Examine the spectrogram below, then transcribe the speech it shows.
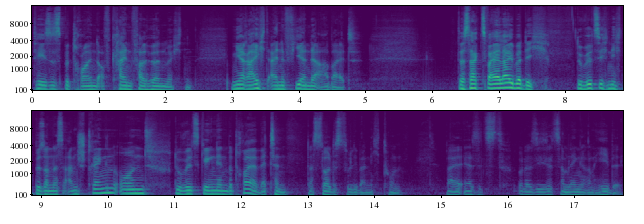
Thesis-Betreuende auf keinen Fall hören möchten. Mir reicht eine Vier in der Arbeit. Das sagt zweierlei über dich. Du willst dich nicht besonders anstrengen und du willst gegen den Betreuer wetten. Das solltest du lieber nicht tun, weil er sitzt oder sie sitzt am längeren Hebel.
